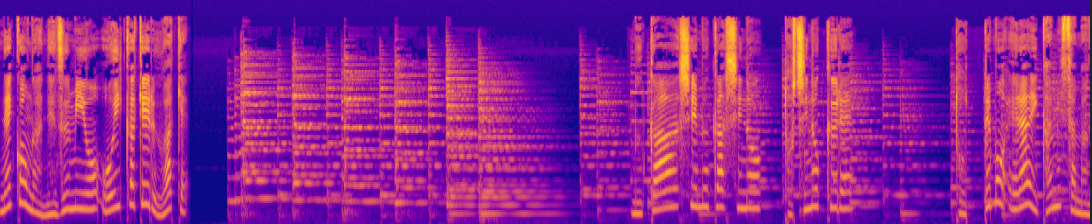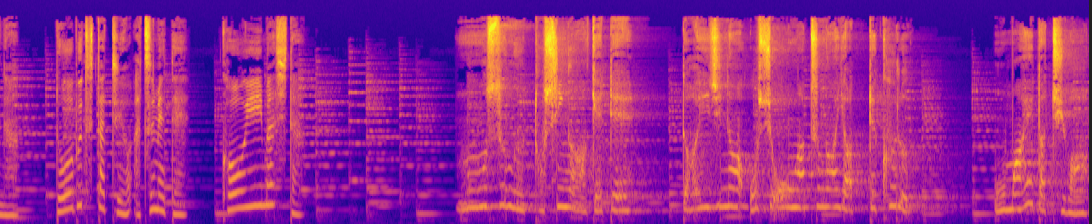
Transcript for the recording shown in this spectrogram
猫がネズミを追いかけるわけ。昔々の年の暮れ、とっても偉い神様が動物たちを集めてこう言いました。もうすぐ年が明けて大事なお正月がやってくる。お前たちは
